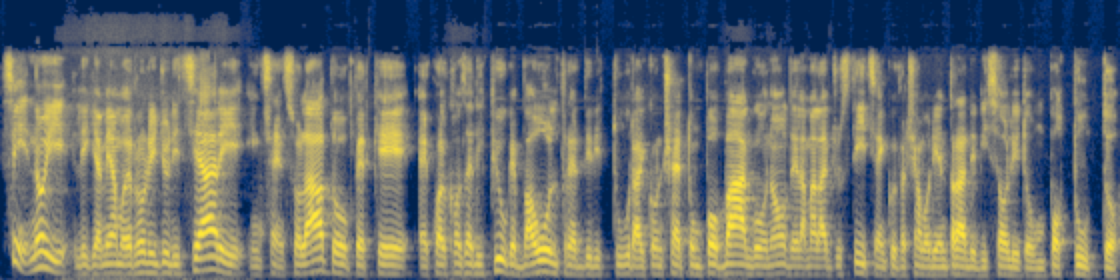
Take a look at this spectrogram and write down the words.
Sì, noi li chiamiamo errori giudiziari in senso lato perché è qualcosa di più che va oltre addirittura il concetto un po' vago no, della mala giustizia in cui facciamo rientrare di solito un po' tutto.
